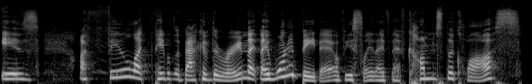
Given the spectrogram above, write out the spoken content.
is I feel like the people at the back of the room, they, they want to be there, obviously. They've, they've come to the class,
